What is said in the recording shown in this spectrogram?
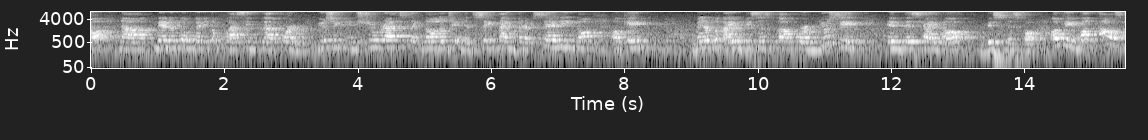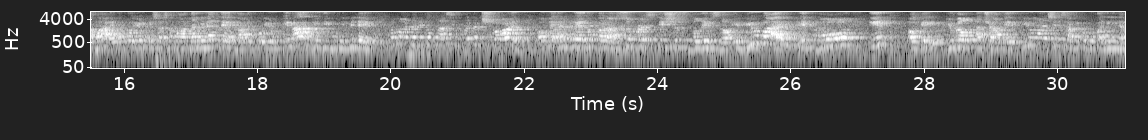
no, na meron pong ganitong klaseng platform using insurance, technology, and at the same time, direct selling, no, okay, meron po tayong business platform using in this kind of business po. Okay, what else? Aba, ito po yung isa sa mga dahilan din. Bakit po yung iba hindi bumibili? Yung mga ganitong klaseng protection. Okay, ano ba yan, doktora? Superstitious beliefs, no? If you buy, it will, it, okay, you will attract it. Yung mga sinasabi ko po kanina,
